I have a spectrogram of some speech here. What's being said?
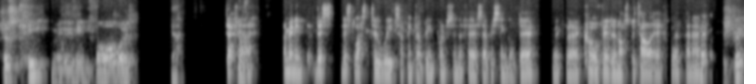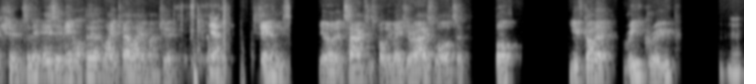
just keep moving forward. Yeah. Definitely. I mean, in this this last two weeks, I think I've been punched in the face every single day with uh, COVID and hospitality. Flipping out. Restrictions, and it is, and it'll hurt like hell, I imagine. Yeah. stings. You know, and at times it's probably made your eyes water. But you've got to regroup, Mm.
